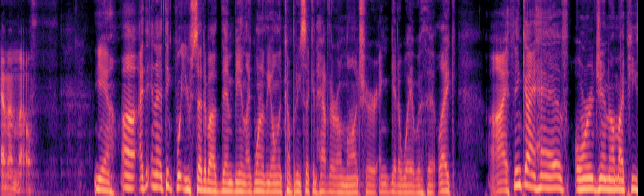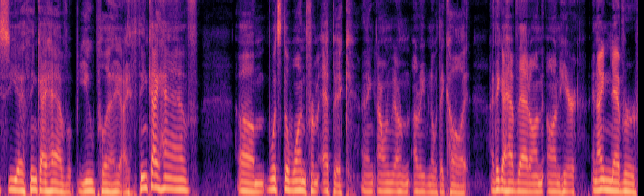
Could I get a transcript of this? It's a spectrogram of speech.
MMO. Yeah, uh, I th- and I think what you said about them being like one of the only companies that can have their own launcher and get away with it. Like, I think I have Origin on my PC. I think I have UPlay. I think I have um, what's the one from Epic? I, think, I, don't, I don't I don't even know what they call it. I think I have that on on here, and I never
